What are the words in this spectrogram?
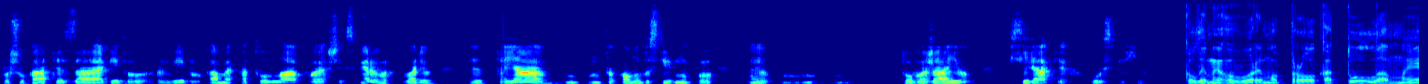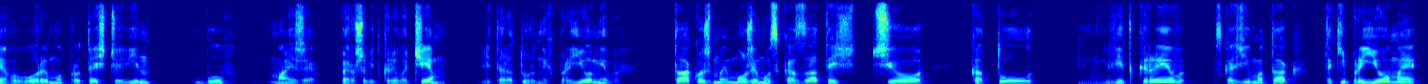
пошукати за відгуками Катулла в Шекспірових творів, то я такому досліднику е, побажаю всіляких успіхів. Коли ми говоримо про Катулла, ми говоримо про те, що він був майже першовідкривачем літературних прийомів. Також ми можемо сказати, що Катул відкрив, скажімо так, такі прийоми,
